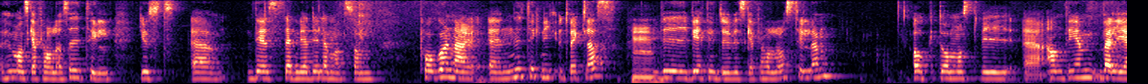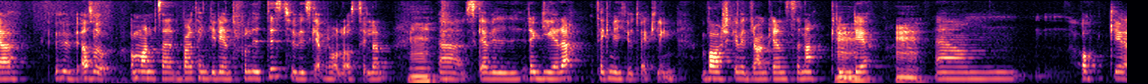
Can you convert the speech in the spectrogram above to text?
hur man ska förhålla sig till just eh, det ständiga dilemmat som pågår när eh, ny teknik utvecklas. Mm. Vi vet inte hur vi ska förhålla oss till den. Och då måste vi eh, antingen välja, hur, alltså, om man här, bara tänker rent politiskt hur vi ska förhålla oss till den. Mm. Eh, ska vi reglera teknikutveckling? Var ska vi dra gränserna kring Mm. det? Mm. Ehm, och eh,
